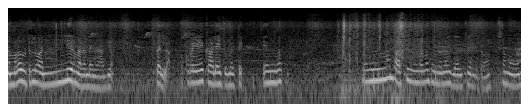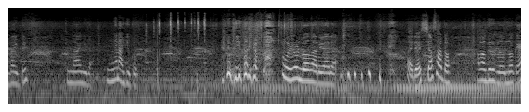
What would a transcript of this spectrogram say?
നമ്മളെ വീട്ടിൽ വലിയൊരു മരം ഉണ്ടായിരുന്നു ആദ്യം. ഇപ്പം അല്ല കുറേ കാലമായി തിന്നിട്ട് എന്നും എന്നും പറിച്ച് തിന്നണം തിന്നണം വിചാരിക്കുമല്ലോ കേട്ടോ പക്ഷെ നോമ്പായിട്ട് തിന്നാനില്ല. ഇങ്ങനെ ആക്കി വെക്കും. നീ പറയാ മുഴുവുണ്ടോന്ന് അറിയാല ഒരു വിശ്വാസം കേട്ടോ നമുക്ക് നോക്കേ. തിന്നോക്കെ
